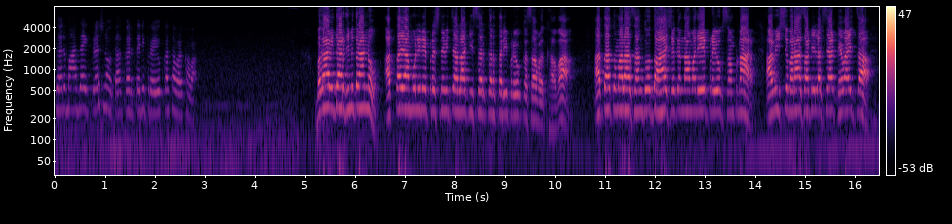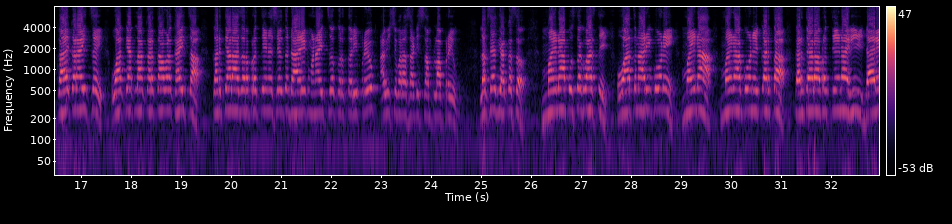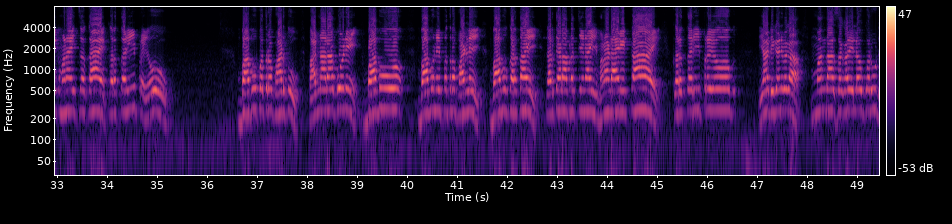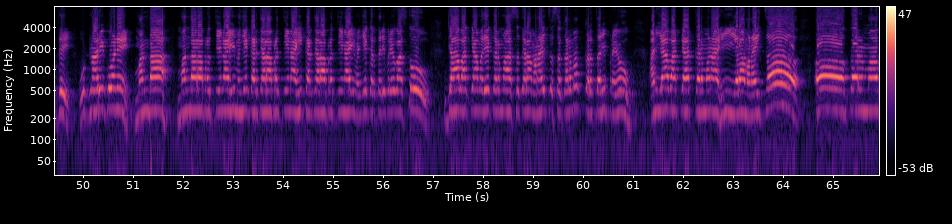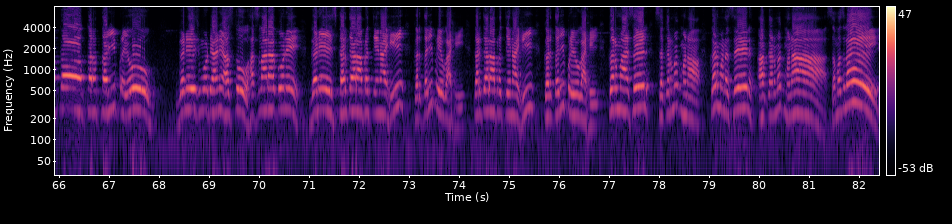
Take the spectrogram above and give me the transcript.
Sir माझा एक प्रश्न होता कर्तरी प्रयोग कसा ओळखावा? बघा विद्यार्थी मित्रांनो आता या मुलीने प्रश्न विचारला की सर कर्तरी प्रयोग कसा ओळखावा? आता तुम्हाला सांगतो दहा सेकंदामध्ये प्रयोग संपणार. आयुष्यभरासाठी लक्षात ठेवायचा. काय करायचंय? वाक्यातला कर्ता ओळखायचा. कर्त्याला जर प्रत्यय नसेल तर डायरेक्ट म्हणायचं कर्तरी प्रयोग आयुष्यभरासाठी संपला प्रयोग. लक्षात घ्या कसं? मैना पुस्तक वाचते. वाचणारी कोण? आहे मैना मैना कोण आहे करता? कर्त्याला प्रत्यय नाही. डायरेक्ट म्हणायचं काय? कर्तरी प्रयोग. बाबू पत्र फाडतो. फाडणारा कोण? आहे बाबू. बाबूने पत्र फाडले. बाबू करताय. कर्त्याला प्रत्यय नाही. म्हणा डायरेक्ट काय? कर्तरी प्रयोग. या ठिकाणी बघा मंदा सकाळी लवकर उठते. उठणारी कोण आहे? मंदा. मंदाला प्रत्यय नाही म्हणजे कर्त्याला प्रत्यय नाही कर्त्याला प्रत्यय नाही म्हणजे कर्तरी प्रयोग असतो. ज्या वाक्यामध्ये कर्म असतं त्याला म्हणायचं सकर्मक कर्तरी प्रयोग. आणि या वाक्यात कर्म नाही याला म्हणायचं अकर्म. गणेश मोठ्याने हसतो. हसणारा कोण आहे? गणेश. कर्त्याला प्रत्यय नाही कर्तरी प्रयोग आहे. कर्त्याला प्रत्यय नाही कर्तरी प्रयोग आहे. कर्म असेल सकर्मक म्हणा. कर्म नसेल अकर्मक म्हणा. समजलंय?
